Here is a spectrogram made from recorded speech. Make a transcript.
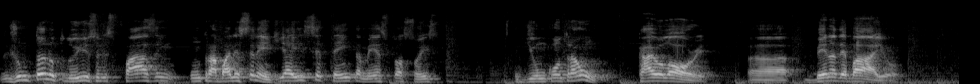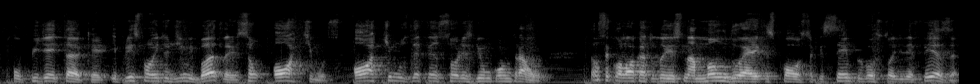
juntando tudo isso, eles fazem um trabalho excelente. E aí você tem também as situações de um contra um. Kyle Lowry, uh, Ben Adebayo, o PJ Tucker e principalmente o Jimmy Butler são ótimos, ótimos defensores de um contra um. Então você coloca tudo isso na mão do Eric Spoelstra, que sempre gostou de defesa,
